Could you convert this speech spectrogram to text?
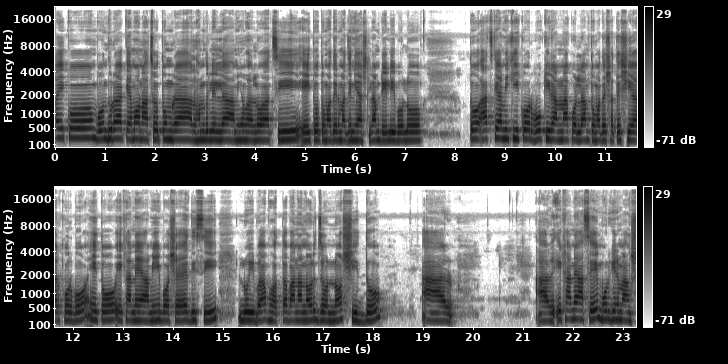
আলাইকুম। বন্ধুরা, কেমন আছো তোমরা? আলহামদুলিল্লাহ, আমিও ভালো আছি। এই তো তোমাদের মাঝে নিয়ে আসলাম ডেলি বলক তো আজকে আমি কি করব, কি রান্না করলাম তোমাদের সাথে শেয়ার করব। এই তো এখানে আমি বসায় দিছি লুইবা ভর্তা বানানোর জন্য সিদ্ধ। আর আর এখানে আছে মুরগির মাংস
